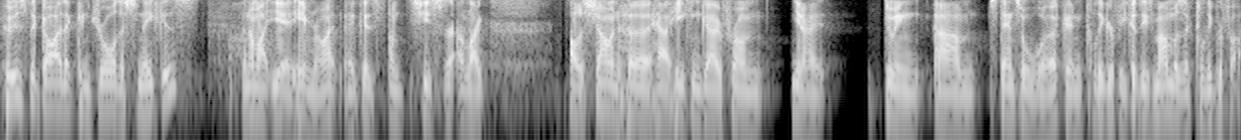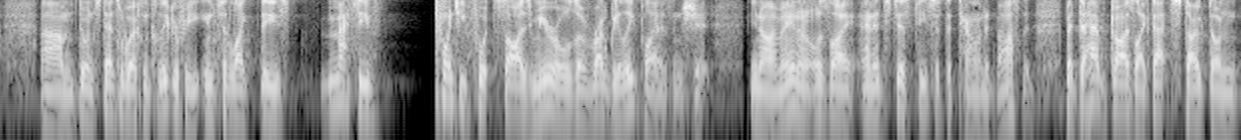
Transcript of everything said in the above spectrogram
"Who's the guy that can draw the sneakers?" And I'm like, "Yeah, him, right?" Because she's uh, like, I was showing her how he can go from you know doing um, stencil work and calligraphy because his mum was a calligrapher, um, doing stencil work and calligraphy into like these massive twenty foot size murals of rugby league players and shit. You know what I mean? And it was like, and it's just he's just a talented bastard. But to have guys like that stoked on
